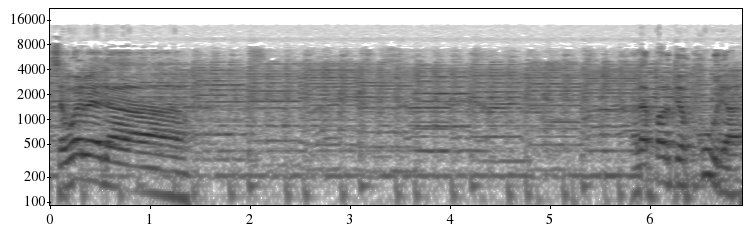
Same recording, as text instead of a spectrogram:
Se vuelve la a la parte oscura.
